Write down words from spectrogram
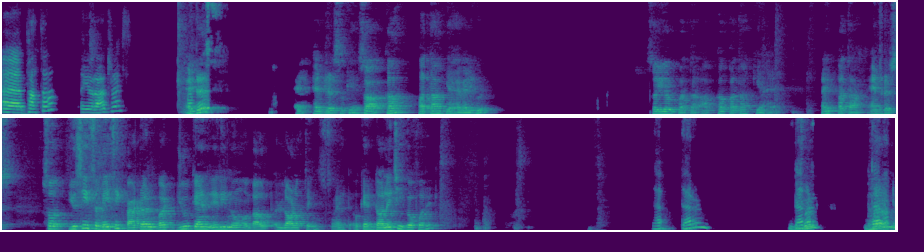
uh, Pata, your address. Address. Address. Okay. So aapka pata kya hai? Very good. So your पता. आपका पता क्या है? राइट पता एड्रेस so you see it's a basic pattern but you can really know about a lot of things right okay dolly ji go for it Dharam. Which Dharam. one? Dharam.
